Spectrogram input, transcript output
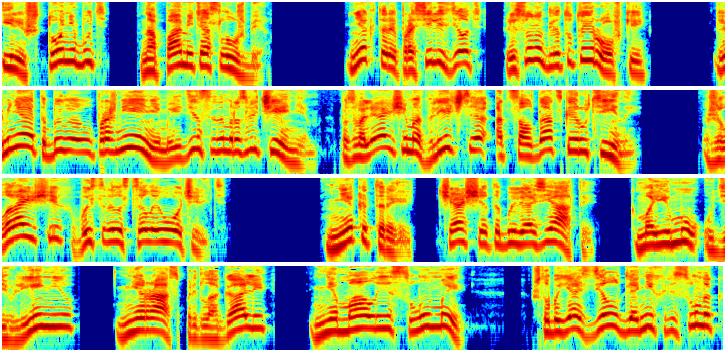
или что-нибудь на память о службе. Некоторые просили сделать рисунок для татуировки. Для меня это было упражнением и единственным развлечением, позволяющим отвлечься от солдатской рутины. Желающих выстроилась целая очередь. Некоторые, чаще это были азиаты, к моему удивлению, не раз предлагали немалые суммы, чтобы я сделал для них рисунок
